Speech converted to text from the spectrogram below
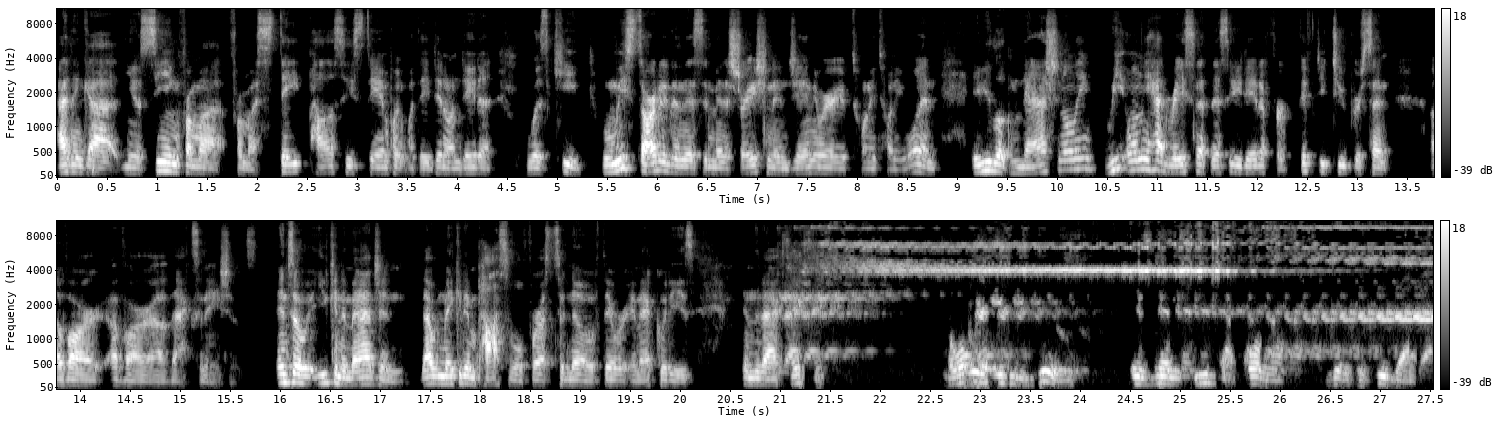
i think uh, you know seeing from a from a state policy standpoint what they did on data was key. When we started in this administration in january of 2021 if you look nationally we only had race and ethnicity data for 52 percent of our of our uh, vaccinations. And so you can imagine that would make it impossible for us to know if there were inequities in the vaccination. But what we were able to do is then use that forward get some feedback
